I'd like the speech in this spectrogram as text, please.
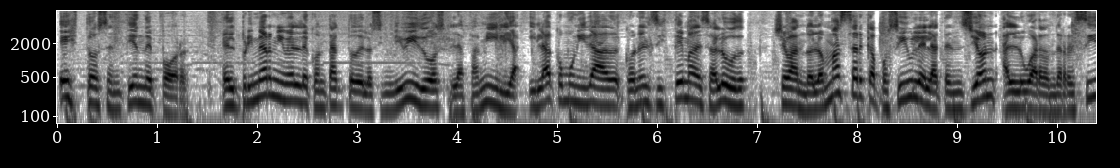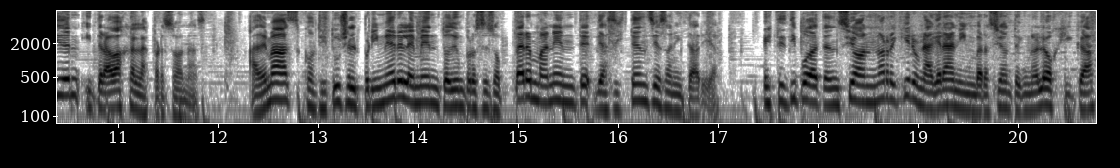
esto se entiende por el primer nivel de contacto de los individuos, la familia y la comunidad con el sistema de salud, llevando lo más cerca posible la atención al lugar donde residen y trabajan las personas. Además, constituye el primer elemento de un proceso permanente de asistencia sanitaria. Este tipo de atención no requiere una gran inversión tecnológica,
